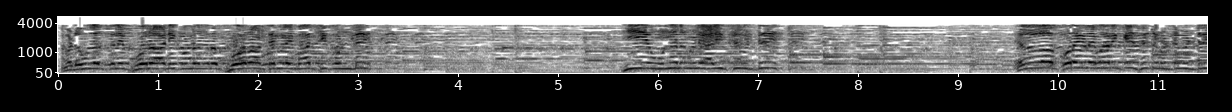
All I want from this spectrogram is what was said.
நம்முடைய உள்ளத்திலே போராடி கொண்டிருக்கிற போராட்டங்களை மாற்றிக்கொண்டு தீய உணர்வுகளை அழித்துவிட்டு எல்லா குறைகளையும் அறிக்கை செய்து விட்டுவிட்டு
